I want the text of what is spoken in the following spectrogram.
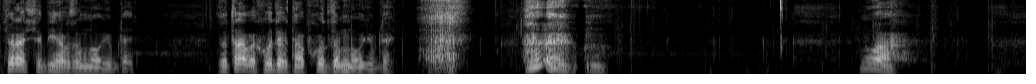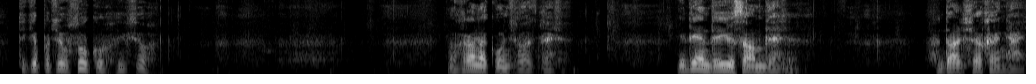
Вчора ще бігав за мною, блядь. З утра виходив на обход за мною, блядь. Ну а тільки почув суку і все. Охрана кончилась, блядь. Іди Андрію сам, блядь. Дальше охраняй.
